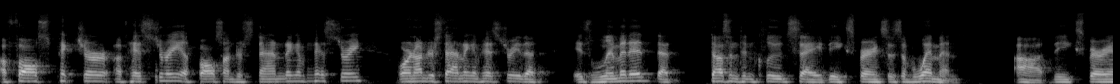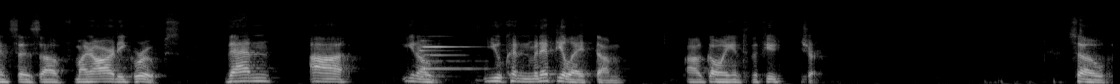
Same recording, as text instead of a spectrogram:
a false picture of history, a false understanding of history, or an understanding of history that is limited, that doesn't include, say, the experiences of women, uh, the experiences of minority groups, then, uh, you know, you can manipulate them uh, going into the future. So,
